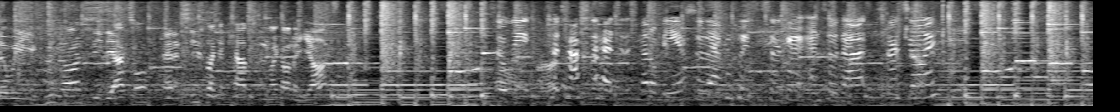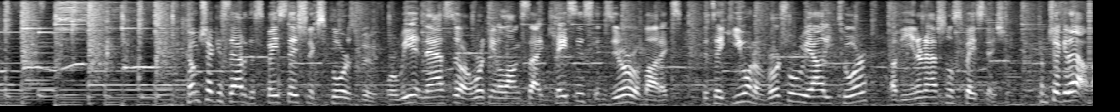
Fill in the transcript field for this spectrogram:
that we glued on to the axle, and it's used like a capstan, like on a yacht. So we attach the head to this metal beam so that completes the circuit and so that starts going. Come check us out at the Space Station Explorers booth, where we at NASA are working alongside CASIS and Zero Robotics to take you on a virtual reality tour of the International Space Station. Come check it out.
